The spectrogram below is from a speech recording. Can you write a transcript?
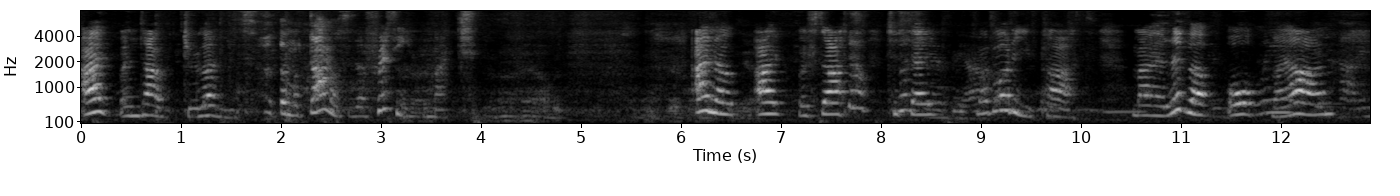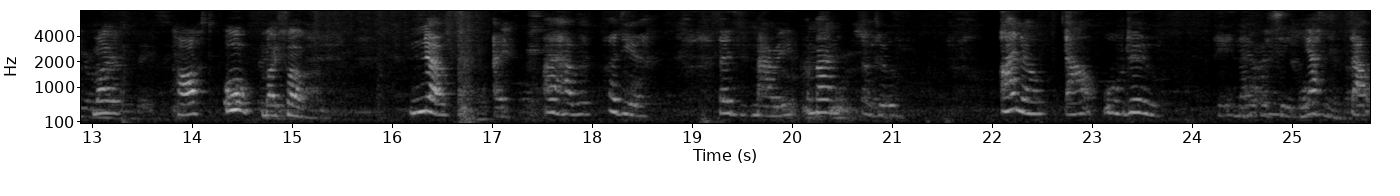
I went out to lunch. The McDonald's is a pretty much. I know I will start to say my body parts, my liver or my arm, my my phone. No, I, I have an idea. Let's marry a man or two. I know that will do. They never see. Yes, that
